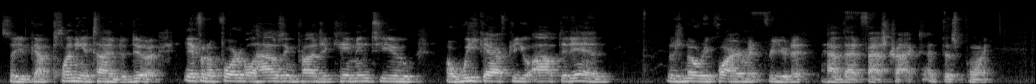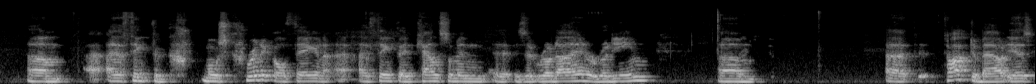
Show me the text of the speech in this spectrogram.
So you've got plenty of time to do it. If an affordable housing project came into you a week after you opted in, there's no requirement for you to have that fast tracked at this point. Um, I, I think the cr- most critical thing, and I, I think that Councilman, uh, is it Rodine or Rodine, um, uh, talked about is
